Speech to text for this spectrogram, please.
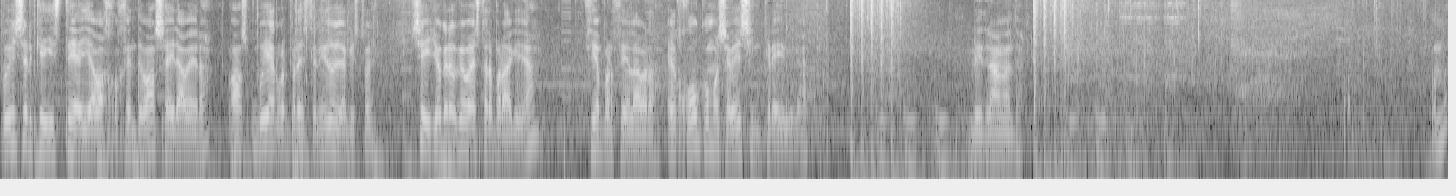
Puede ser que esté ahí abajo, gente Vamos a ir a ver, ¿eh? Vamos, voy a romper este nido ya que estoy Sí, yo creo que va a estar por aquí, ¿eh? 100% la verdad El juego como se ve es increíble, ¿eh? Literalmente ¿Dónde?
